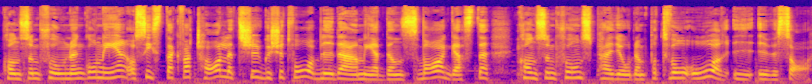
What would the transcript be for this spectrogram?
Konsumtionen går ner och sista kvartalet 2022 blir därmed den svagaste konsumtionsperioden på två år i USA.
